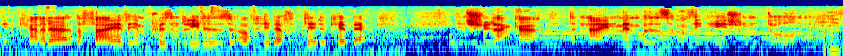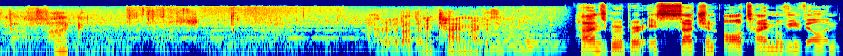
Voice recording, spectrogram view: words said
In Canada, the five imprisoned leaders of Liberté de Quebec. In Sri Lanka, the nine members of the Asian Dawn. What the fuck? I read about them in Time magazine. Hans Gruber is such an all time movie villain.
